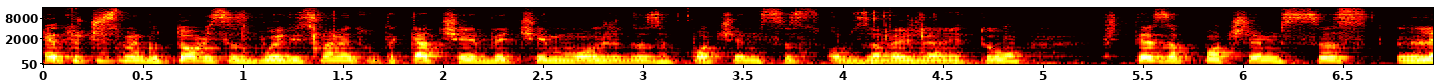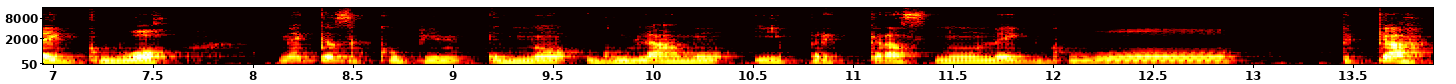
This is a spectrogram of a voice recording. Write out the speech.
Ето, че сме готови с боядисването, така че вече може да започнем с обзавеждането. Ще започнем с легло. Нека закупим едно голямо и прекрасно легло. Така,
